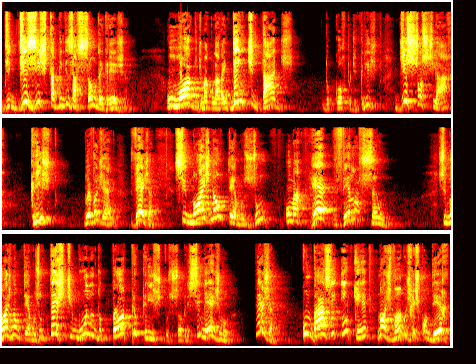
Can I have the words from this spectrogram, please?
de desestabilização da igreja, um modo de macular a identidade do corpo de Cristo, dissociar Cristo do Evangelho. Veja, se nós não temos um, uma revelação, se nós não temos o testemunho do próprio Cristo sobre si mesmo, veja, com base em que nós vamos responder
